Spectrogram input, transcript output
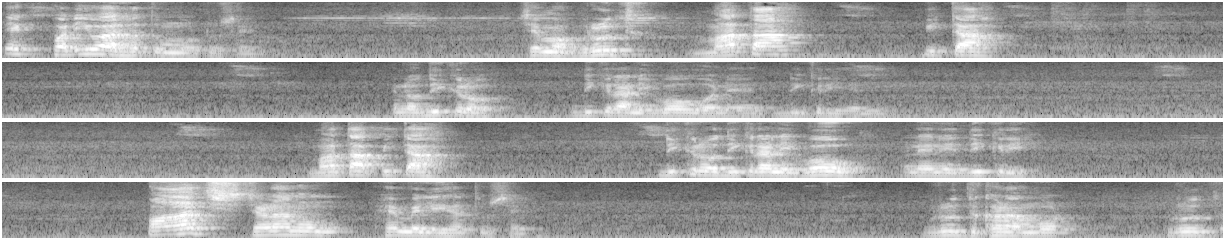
એક પરિવાર હતું મોટું, સાહેબ, જેમાં વૃદ્ધ માતા, પિતા, એનો દીકરો, દીકરાની વહુ અને દીકરી એની. માતા, પિતા, દીકરો, દીકરાની વહુ અને એની દીકરી પાંચ જણાનું ફેમિલી હતું સાહેબ. વૃદ્ધ ઘણા મોટ વૃદ્ધ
